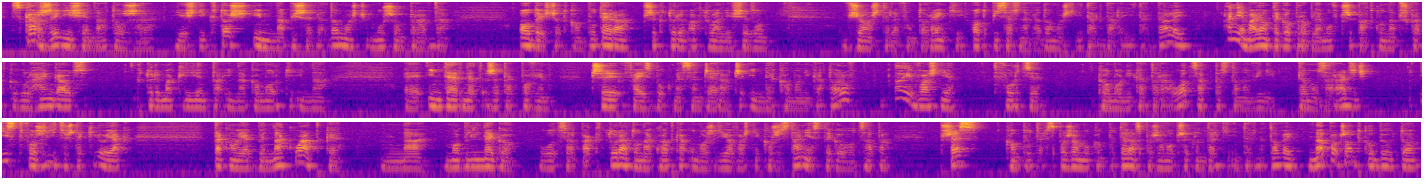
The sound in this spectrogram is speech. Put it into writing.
skarżyli się na to, że jeśli ktoś im napisze wiadomość, muszą, prawda, odejść od komputera, przy którym aktualnie siedzą, wziąć telefon do ręki, odpisać na wiadomość itd., tak itd., tak a nie mają tego problemu w przypadku na przykład Google Hangouts, który ma klienta i na komórki, i na e, internet, że tak powiem, czy Facebook Messengera, czy innych komunikatorów. No i właśnie twórcy komunikatora WhatsApp postanowili temu zaradzić i stworzyli coś takiego jak taką jakby nakładkę na mobilnego WhatsAppa, która to nakładka umożliwia właśnie korzystanie z tego WhatsAppa przez komputer, z poziomu komputera, z poziomu przeglądarki internetowej. Na początku był to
